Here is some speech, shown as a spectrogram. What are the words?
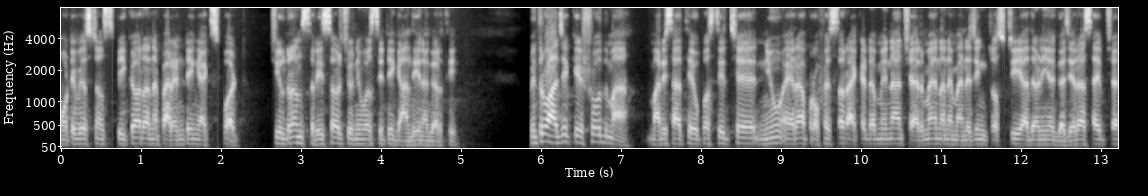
motivational speaker અને parenting expert, children's research university ગાંધીનગરથી. મિત્રો, આજે કેશોદમાં મારી સાથે ઉપસ્થિત છે ન્યૂ એરા પ્રોફેસર એકેડમીના ચેરમેન અને મેનેજિંગ ટ્રસ્ટી આદરણીય ગજેરા સાહેબ છે.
